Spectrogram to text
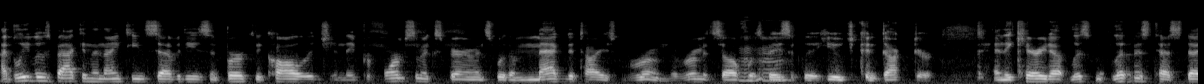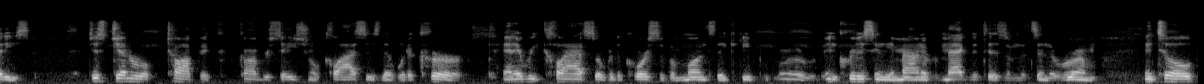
I believe it was back in the 1970s at Berkeley College, and they performed some experiments with a magnetized room. The room itself was Mhm. basically a huge conductor, and they carried out litmus test studies, just general topic conversational classes that would occur. And every class over the course of a month, they keep uh, increasing the amount of magnetism that's in the room until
